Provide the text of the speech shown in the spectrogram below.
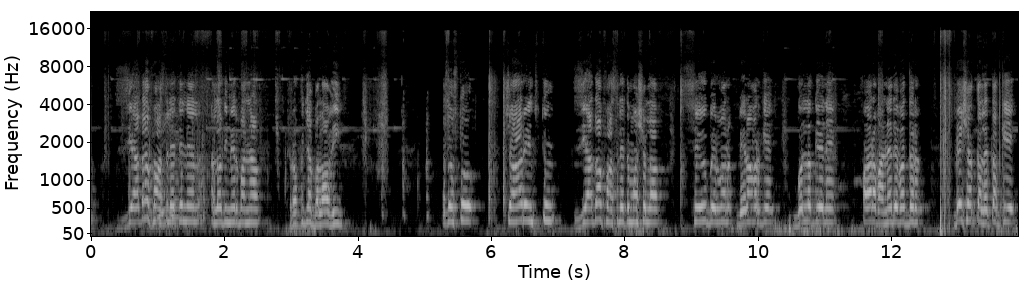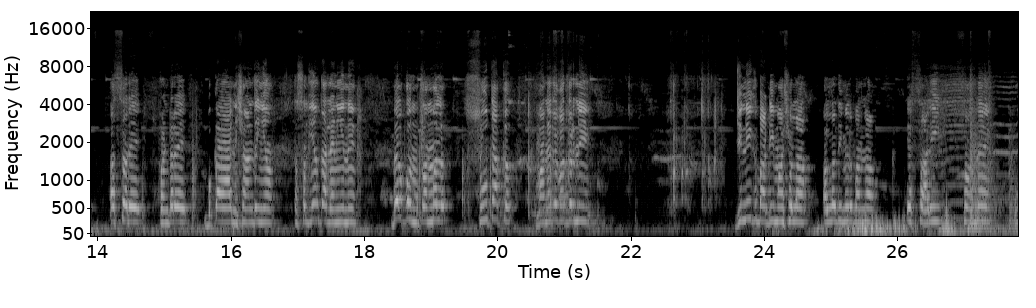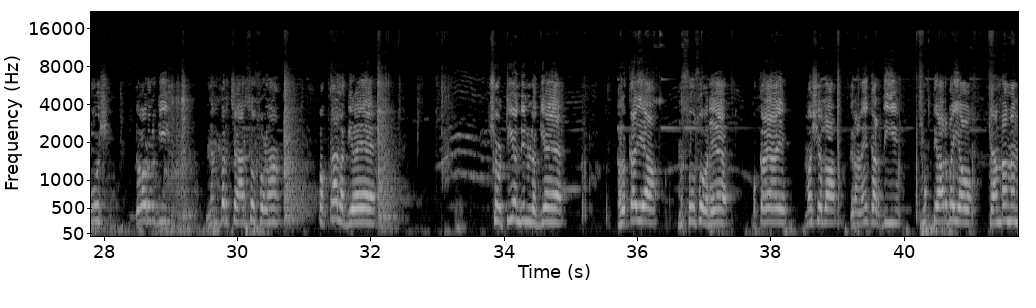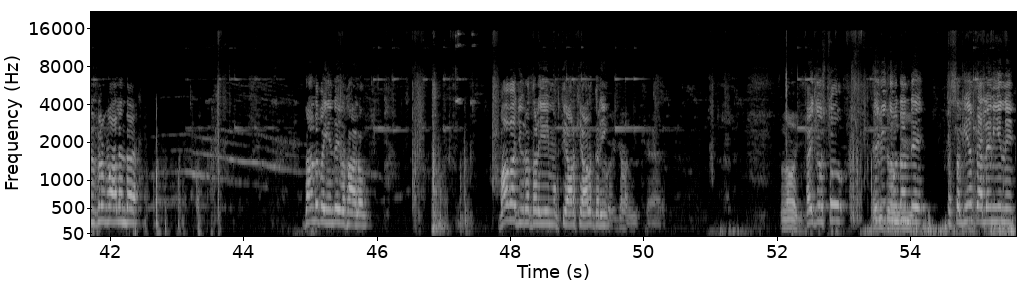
ਜ਼ਿਆਦਾ ਫਾਸਲੇ ਤੇ ਨੇ ਅੱਲਾ ਦੀ ਮਿਹਰਬਾਨੀ ਨਾਲ ਰੁਕ ਜਾ ਬਲਾ ਵੀ ਤਾਂ ਦੋਸਤੋ 4 ਇੰਚ ਤੋਂ ਜ਼ਿਆਦਾ ਫਾਸਲੇ ਤੇ ਮਾਸ਼ਾਅੱਲਾ ਸੇਵ ਬੇਰਾਂ ਬੇਰਾਂ ਵਰਗੇ ਗੁੱਲ ਲੱਗੇ ਨੇ ਔਰ ਹਵਾਨੇ ਦੇ ਵੱਦਰ ਬੇਸ਼ੱਕ ਹਲੇ ਤੱਕ ਇਹ ਅਸਰੇ ਫੰਡਰੇ ਬਕਾਇਆ ਨਿਸ਼ਾਨਦੇਹੀਆਂ ਤਸੱਲੀਆਂ ਕਰ ਲੈਣੀਆਂ ਨੇ ਬਿਲਕੁਲ ਮੁਕੰਮਲ ਸੂ ਤੱਕ ਹਵਾਨੇ ਦੇ ਵੱਦਰ ਨੇ ਜਿੰਨੀ ਕੁ ਬਾਡੀ ਮਾਸ਼ਾਅੱਲਾ, ਅੱਲਾ ਦੀ ਮਿਹਰਬਾਨੀ ਨਾਲ ਇਹ ਸਾਰੀ ਸੋਨੇ ਪੂਛ ਡੋਰ ਵਰਗੀ ਨੰਬਰ 416 ਪੱਕਾ ਲੱਗਿਆ ਹੋਇਆ ਹੈ। ਛੋਟੀ ਹੁੰਦੀ ਨੂੰ ਲੱਗਿਆ ਹੋਇਆ ਹੈ। ਹਲਕਾ ਜਿਹਾ ਮਹਿਸੂਸ ਹੋ ਰਿਹਾ ਹੈ। ਪਕਾਇਆ ਹੈ। ਮਾਸ਼ਾਅੱਲਾ, ਗਰਾਣੇ ਕਰਦੀ ਏ ਮੁਖਤਿਆਰ ਭਾਈ ਆਓ, ਕੈਮਰਾਮੈਨ ਨਜ਼ਰ ਲਗਵਾ ਲੈਂਦਾ ਹੈ। ਦੰਦ ਭਾਈ ਇਹਦੇ ਵਿਖਾ ਲਓ। ਵਾਹ ਵਾਹ ਜੁਰਤ ਵਾਲੀ ਇਹ ਮੁਖਤਿਆਰ, ਖਿਆਲ ਕਰੀ। ਲਓ ਜੀ। ਭਾਈ ਦੋਸਤੋ ਇਹ ਵੀ ਦੋ ਦੰਦੇ ਤਸੱਲੀਆਂ ਕਰ ਲੈਣੀਆਂ ਨੇ।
